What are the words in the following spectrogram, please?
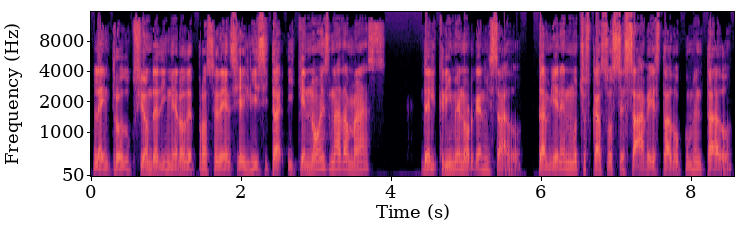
la introducción de dinero de procedencia ilícita y que no es nada más del crimen organizado. También en muchos casos se sabe, está documentado,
